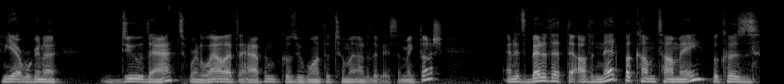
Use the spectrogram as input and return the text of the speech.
And yet we're going to do that. We're going to allow that to happen because we want the tumah out of the base of Mikdash. And it's better that the avnet become tame because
